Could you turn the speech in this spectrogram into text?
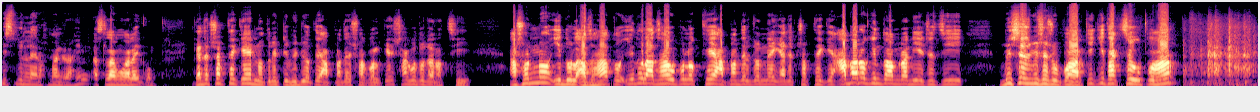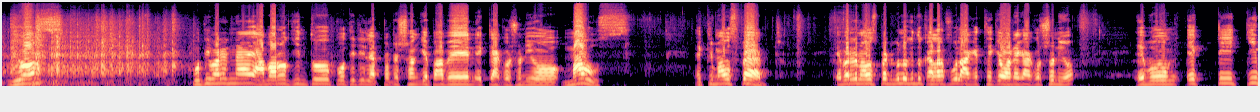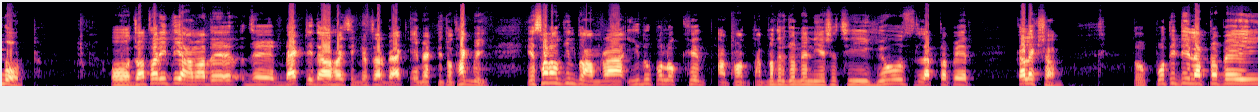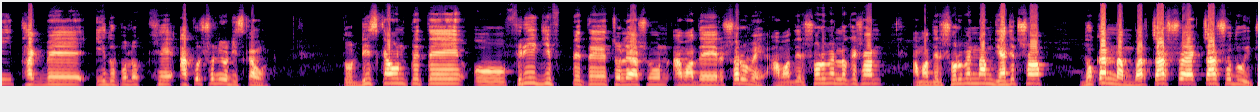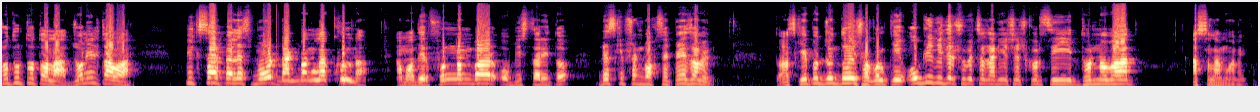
বিসমিল্লাহ রহমান রাহিম। আসসালামু আলাইকুম। গ্যাজেট শপ থেকে নতুন একটি ভিডিওতে আপনাদের সকলকে স্বাগত জানাচ্ছি। আসন্ন ঈদুল আজহা, তো ঈদুল আজহা উপলক্ষে আপনাদের জন্য গ্যাজেট শপ থেকে আবারও কিন্তু আমরা নিয়ে এসেছি বিশেষ বিশেষ উপহার। কি কি থাকছে উপহার? ভিউয়ার্স, প্রতিবারের ন্যায় আবারও কিন্তু প্রতিটি ল্যাপটপের সঙ্গে পাবেন একটি আকর্ষণীয় মাউস। একটি মাউস প্যাড। এবারের মাউস প্যাডগুলো কিন্তু কালারফুল, আগের থেকে অনেক আকর্ষণীয়। এবং একটি কিবোর্ড ও, যথারীতি আমাদের যে ব্যাগটি দেওয়া হয় সিগনেচার ব্যাগ এই ব্যাগটি তো থাকবেই। এছাড়াও কিন্তু আমরা ঈদ উপলক্ষে আপনাদের জন্য নিয়ে এসেছি হিউজ ল্যাপটপের কালেকশন তো প্রতিটি ল্যাপটপেই থাকবে ঈদ উপলক্ষে আকর্ষণীয় ডিসকাউন্ট তো ডিসকাউন্ট পেতে ও ফ্রি গিফট পেতে চলে আসুন আমাদের শোরুমে আমাদের শোরুমের লোকেশন আমাদের শোরুমের নাম গ্যাজেট শপ, দোকান নাম্বার চারশো এক, চারশো দুই, চতুর্থ তলা, জলিল টাওয়ার, পিকসার প্যালেস মোড়, ডাকবাংলা, খুলনা। আমাদের ফোন নাম্বার ও বিস্তারিত ডেসক্রিপশন বক্সে পেয়ে যাবেন। তো আজকে এ পর্যন্তই, সকলকে অগ্রিম ঈদের শুভেচ্ছা জানিয়ে শেষ করছি। ধন্যবাদ। আসসালামু আলাইকুম।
